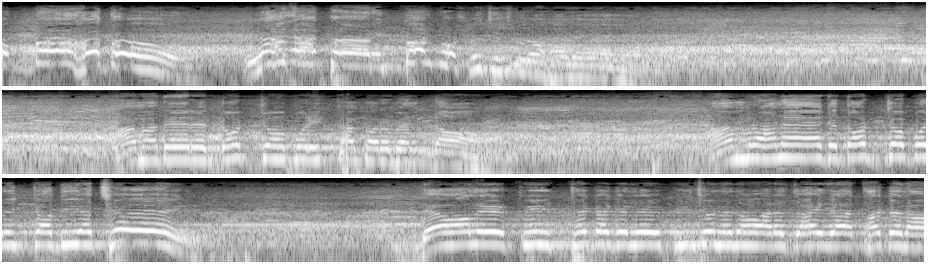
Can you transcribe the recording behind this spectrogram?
অব্যাহত লাগাতার কর্মসূচি শুরু হবে। আমাদের ধৈর্য পরীক্ষা করবেন না। আমরা অনেক ধৈর্য পরীক্ষা দিয়েছি। দেওয়ালে পিঠ থেকে গেলে পিছনে যাওয়ার জায়গা থাকে না।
